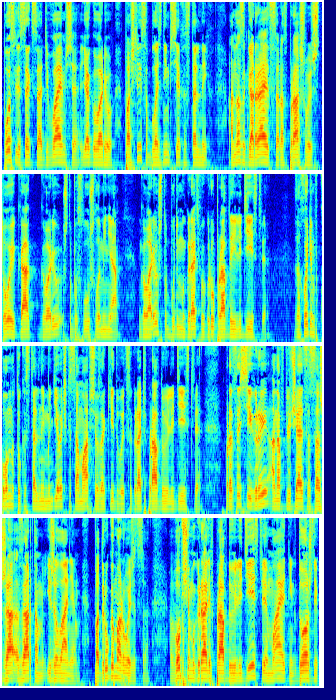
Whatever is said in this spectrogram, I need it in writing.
После секса одеваемся, я говорю, пошли соблазним всех остальных. Она загорается, расспрашивает, что и как. Говорю, чтобы слушала меня. Говорю, что будем играть в игру «Правда или действие». Заходим в комнату к остальным, и девочка сама все закидывает, сыграть в правду или действие. В процессе игры она включается с азартом и желанием. Подруга морозится. В общем, играли в правду или действие, маятник, дождик,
